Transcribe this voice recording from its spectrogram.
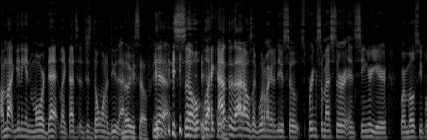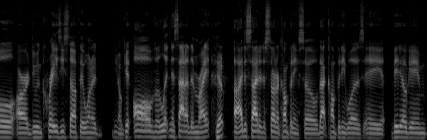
I'm not getting in more debt. Like, that's I just don't want to do that." Know yourself. yeah. So like Yeah. after that, I was like, what am I gonna do? So spring semester and senior year, where most people are doing crazy stuff, they want to you know get all the litness out of them, right? Yep. Uh, I decided to start a company. So that company was a video game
